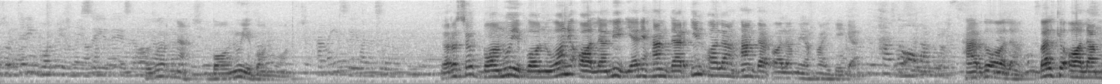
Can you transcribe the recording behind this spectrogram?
بزرگترین بانوی خدایان. بزرگ نه بانوی بانوان. درست شد؟ بانوی بانوان عالمین یعنی هم در این عالم هم در عالم های دیگر. هر دو عالم نیست. هر دو عالم بلکه عالم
